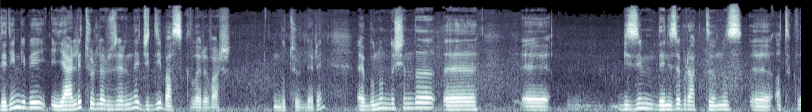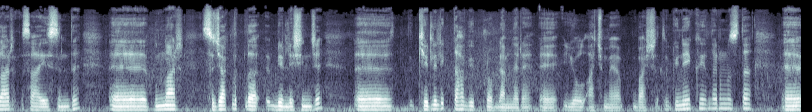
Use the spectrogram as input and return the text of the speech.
dediğim gibi yerli türler üzerinde ciddi baskıları var bu türlerin. E, bunun dışında e, e, bizim denize bıraktığımız e, atıklar sayesinde bunlar sıcaklıkla birleşince e, kirlilik daha büyük problemlere e, yol açmaya başladı. Güney kıyılarımızda e,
